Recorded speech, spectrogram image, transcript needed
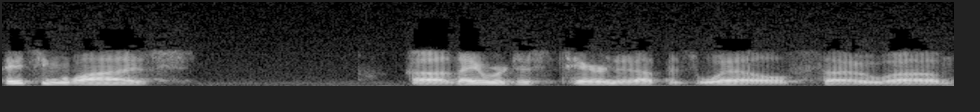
pitching wise, uh, they were just tearing it up as well. So, um,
